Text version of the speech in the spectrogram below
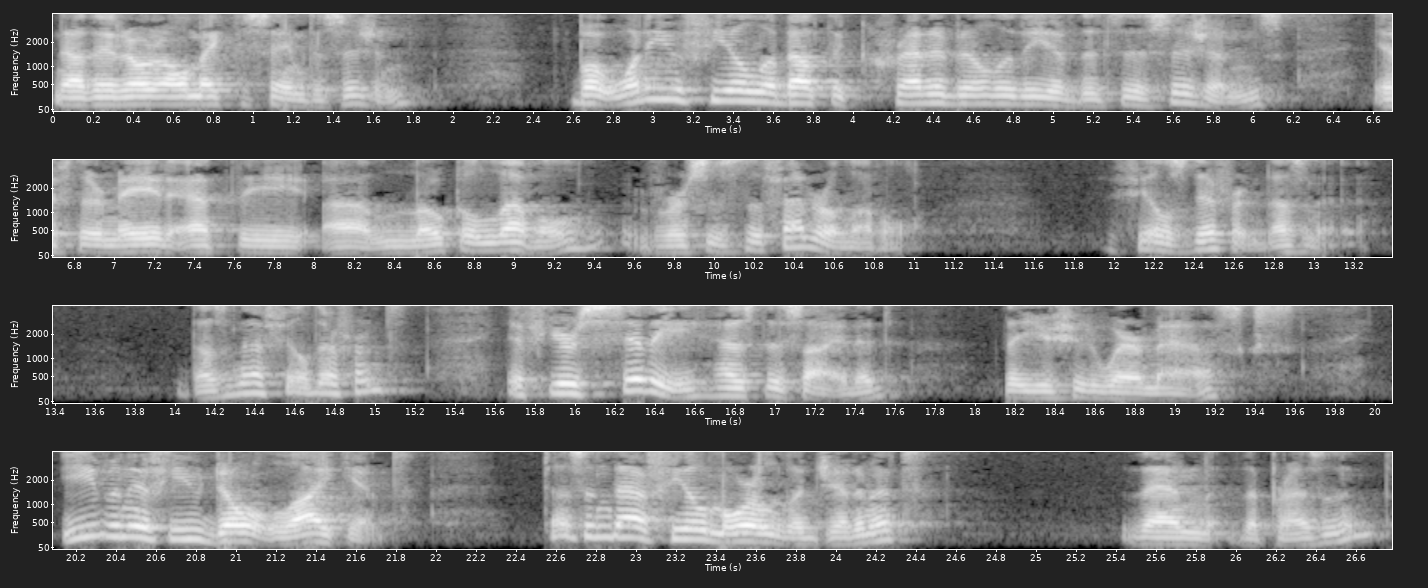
Now, they don't all make the same decision. But what do you feel about the credibility of the decisions if they're made at the uh, local level versus the federal level? It feels different, doesn't it? Doesn't that feel different? If your city has decided that you should wear masks, even if you don't like it, doesn't that feel more legitimate than the president?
